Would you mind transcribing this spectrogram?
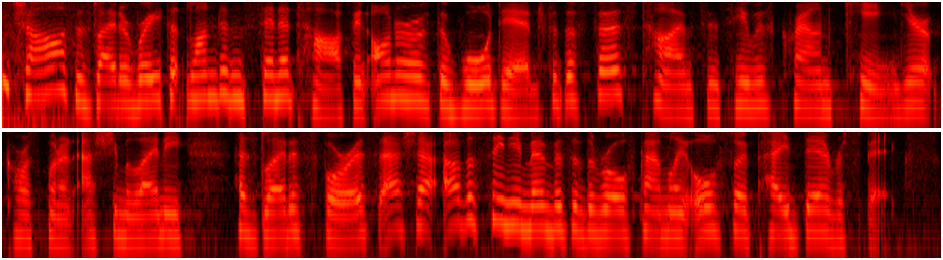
King Charles has laid a wreath at London's cenotaph in honour of the war dead for the first time since he was crowned king. Europe correspondent Ashi Mullaney has latest for us. Ash, other senior members of the royal family also paid their respects.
